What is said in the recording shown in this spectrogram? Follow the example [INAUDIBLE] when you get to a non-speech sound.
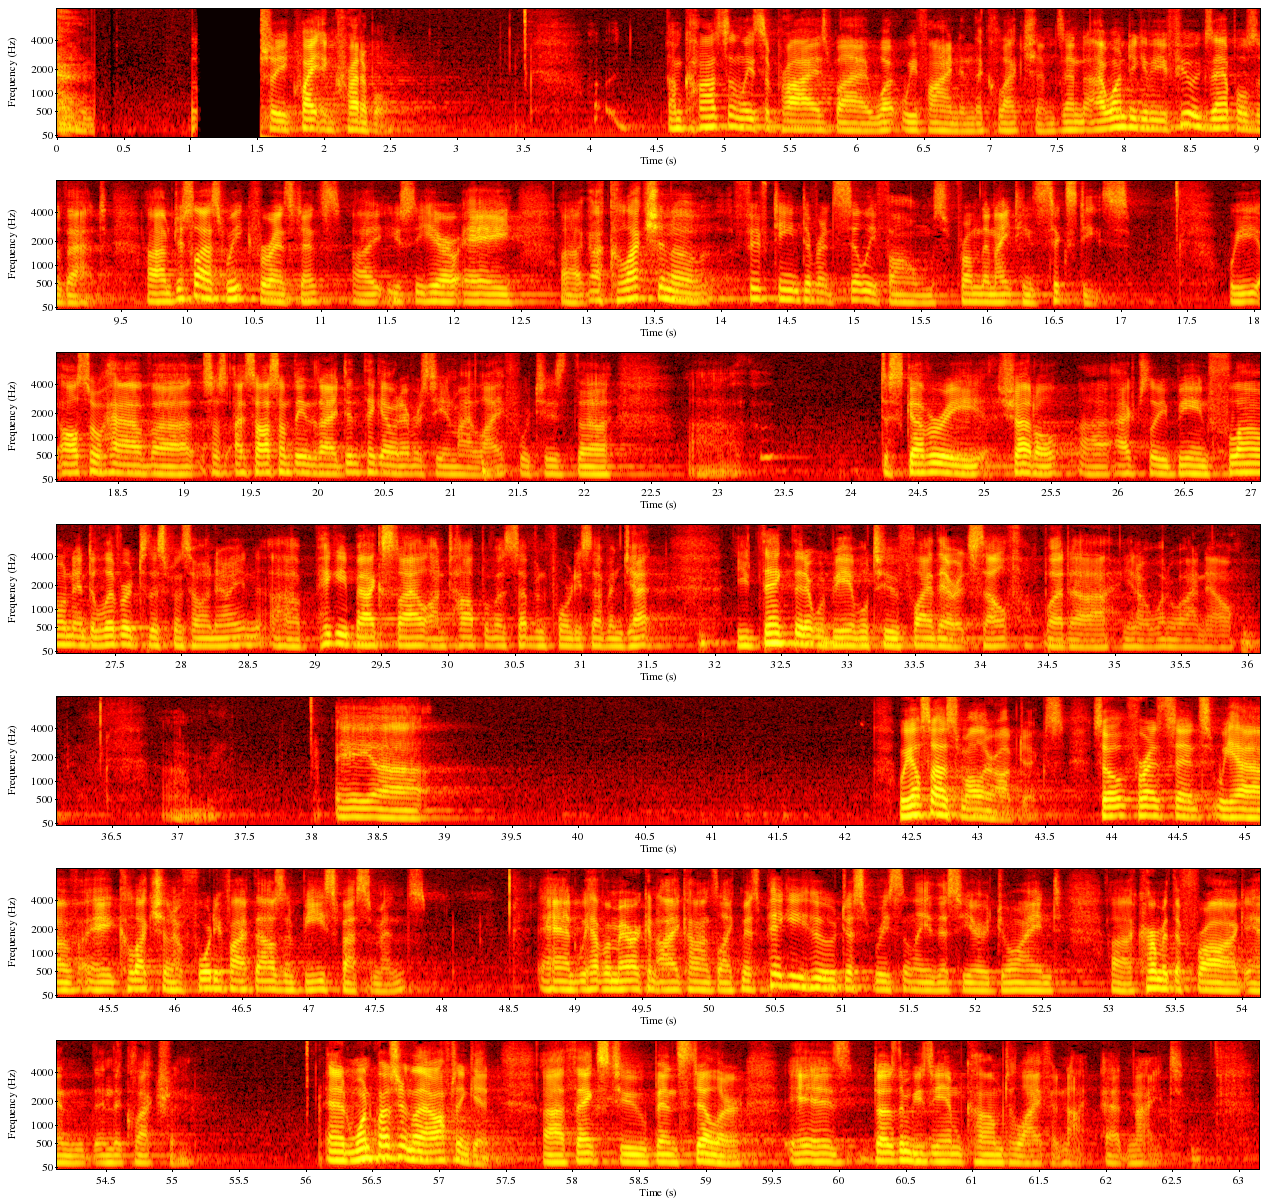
[CLEARS THROAT] actually quite incredible. I'm constantly surprised by what we find in the collections, and I wanted to give you a few examples of that. Um, just last week, for instance, uh, you see here a, uh, a collection of 15 different silly foams from the 1960s. We also have, uh, so I saw something that I didn't think I would ever see in my life, which is the uh, Discovery shuttle uh, actually being flown and delivered to the Smithsonian, uh, piggyback style on top of a 747 jet. You'd think that it would be able to fly there itself, but uh, you know, what do I know? Um, a, uh, we also have smaller objects. So for instance, we have a collection of 45,000 bee specimens and we have American icons like Miss Piggy, who just recently this year joined uh, Kermit the Frog in, in the collection. And one question that I often get, uh, thanks to Ben Stiller, is does the museum come to life at night? At night?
